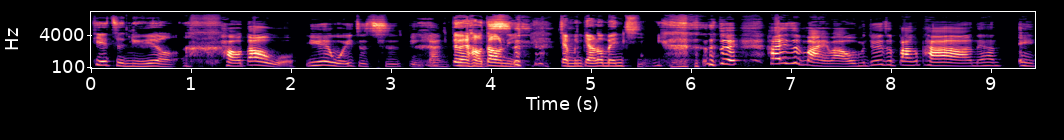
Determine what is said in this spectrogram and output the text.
贴纸女友好到我，因为我一直吃饼干。对，好到你讲明讲都没急。对，他一直买嘛，我们就一直帮他啊。你看，哎，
